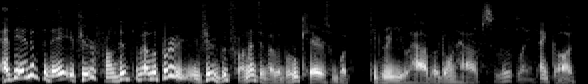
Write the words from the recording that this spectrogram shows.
at the end of the day, if you're a front-end developer, if you're a good front-end developer, who cares what degree you have or don't have? Absolutely. Thank God.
